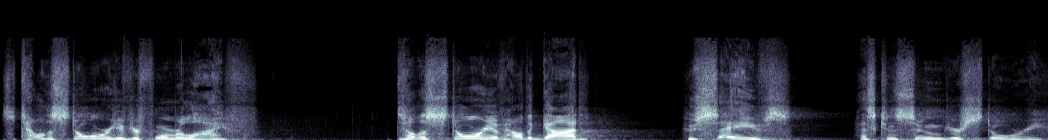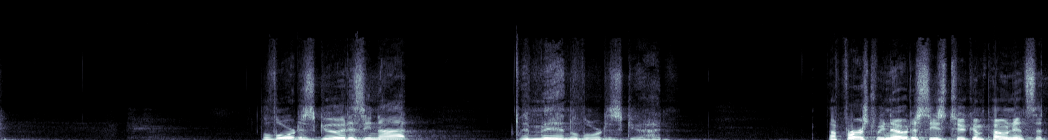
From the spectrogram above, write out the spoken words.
So tell the story of your former life. Tell the story of how the God who saves has consumed your story. The Lord is good, is He not? Amen, the Lord is good. Now, first, we notice these two components that,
